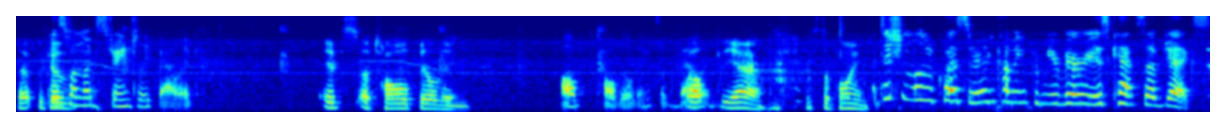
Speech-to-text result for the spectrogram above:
That because This one looks strangely phallic. it's a tall building. All tall buildings look bad. Well, yeah, that's the point. Additional requests are incoming from your various cat subjects.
